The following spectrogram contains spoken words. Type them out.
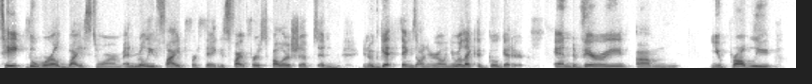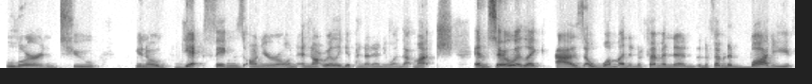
take the world by storm and really fight for things, fight for scholarships and you know get things on your own. You were like a go-getter and very um you probably learned to you know get things on your own and not really depend on anyone that much. And so like as a woman in a feminine in a feminine body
